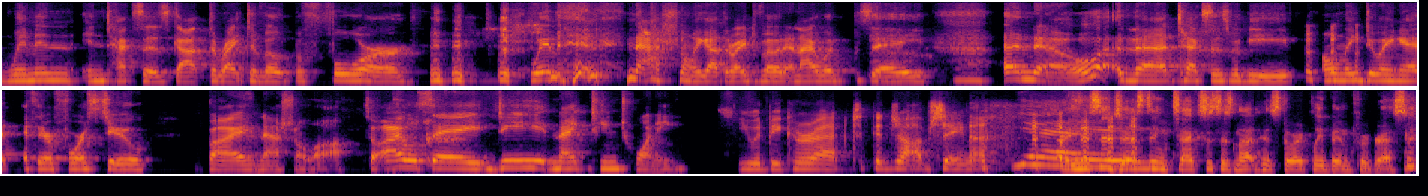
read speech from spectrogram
women in Texas got the right to vote before women nationally got the right to vote? And I would say a no, that Texas would be only doing it if they're forced to by national law. So I will say D 1920. You would be correct. Good job, Shayna. Yay. Are you suggesting Texas has not historically been progressive?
